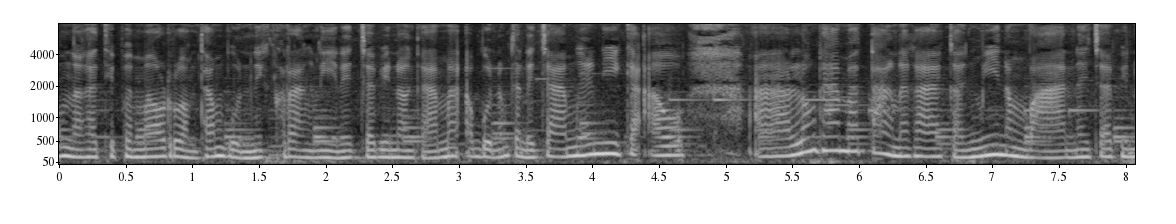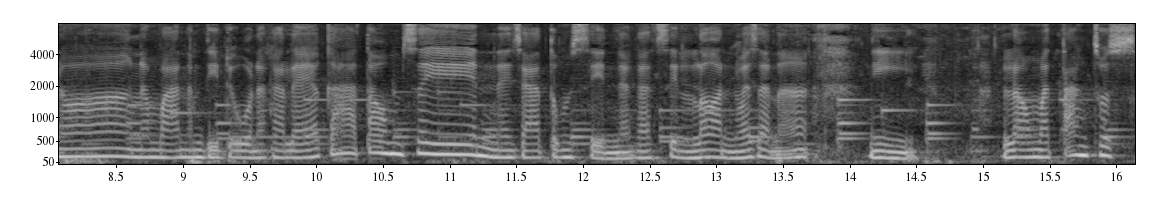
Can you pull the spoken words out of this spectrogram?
มนะคะ ที่เพิ่นมารวมทำบุญในครั้งนี้นะจ๊ะพี่น้องจ๋ามาเอาบุญน้ำกันนะจ๊ะมื้อนี้ก็เอาอ่าลงทามาตั้งนะคะก็มีน้ำหวานนะจ๊ะพี่น้องน้ำหวานน้ำดีโดนะคะ แล้วก็ต้มเส้นนะจ๊ะต้มเส้นนะคะเส้นร่อนว่าซะนะนี่เรามาตั้งส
